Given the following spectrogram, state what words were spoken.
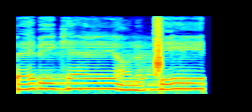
Baby K on the beat.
